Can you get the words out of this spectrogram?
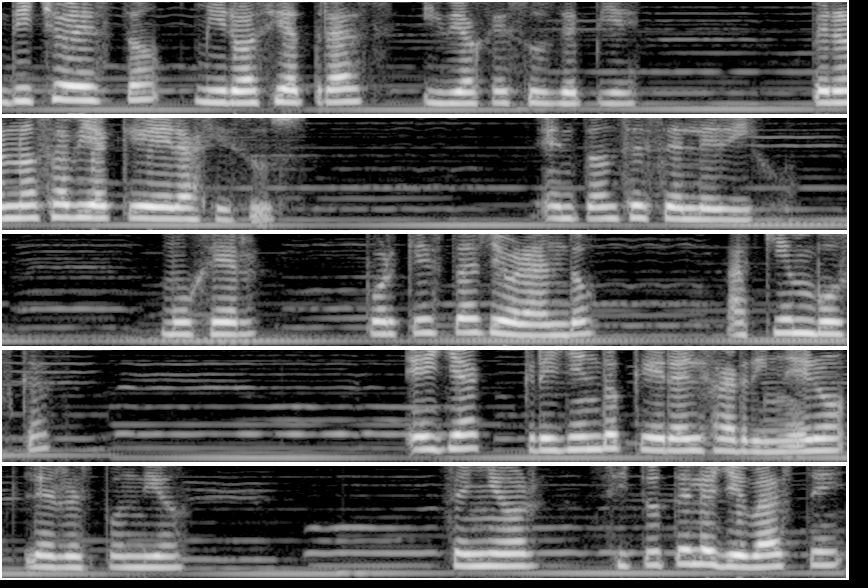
Dicho esto, miró hacia atrás y vio a Jesús de pie, pero no sabía que era Jesús. Entonces él le dijo, Mujer, ¿por qué estás llorando? ¿A quién buscas? Ella, creyendo que era el jardinero, le respondió, Señor, si tú te lo llevaste,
